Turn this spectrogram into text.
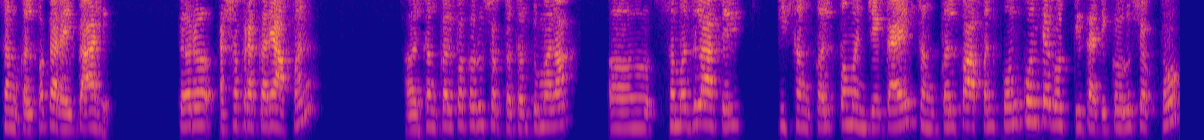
संकल्प करायचा आहे. तर अशा प्रकारे आपण संकल्प करू शकतो. तर तुम्हाला समजला समजलं असेल की संकल्प म्हणजे काय? संकल्प आपण कोणकोणत्या गोष्टीसाठी करू शकतो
